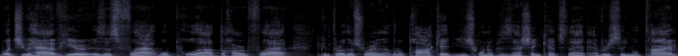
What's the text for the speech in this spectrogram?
what you have here is this flat. We'll pull out the hard flat. You can throw this right in that little pocket. You just want a possession, catch that every single time.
